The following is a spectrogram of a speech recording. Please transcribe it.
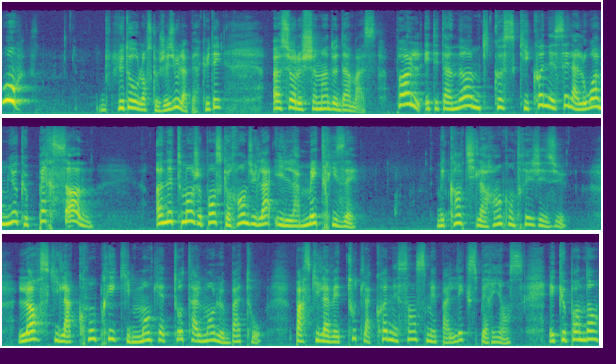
ou plutôt lorsque Jésus l'a percuté, euh, sur le chemin de Damas. Paul était un homme qui connaissait la loi mieux que personne. Honnêtement, je pense que rendu là, il la maîtrisait. Mais quand il a rencontré Jésus, lorsqu'il a compris qu'il manquait totalement le bateau, parce qu'il avait toute la connaissance mais pas l'expérience, et que pendant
